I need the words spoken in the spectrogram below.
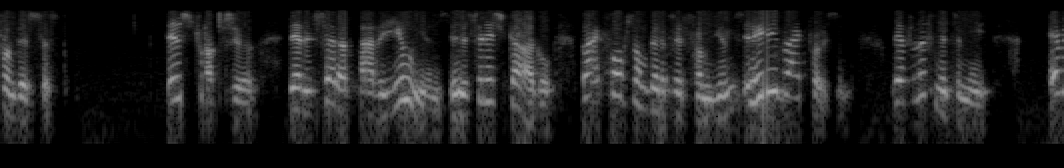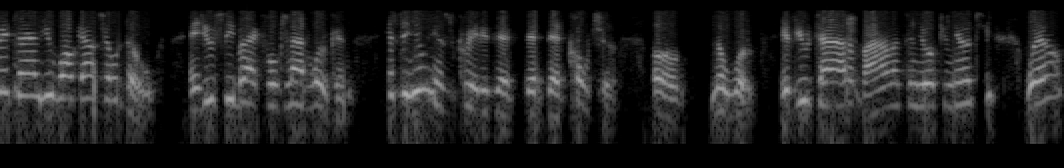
from this system. This structure that is set up by the unions in the city of Chicago, black folks don't benefit from unions. And any black person that's listening to me, every time you walk out your door and you see black folks not working, it's the unions created that that, that culture of no work. If you tired of violence in your community, well,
